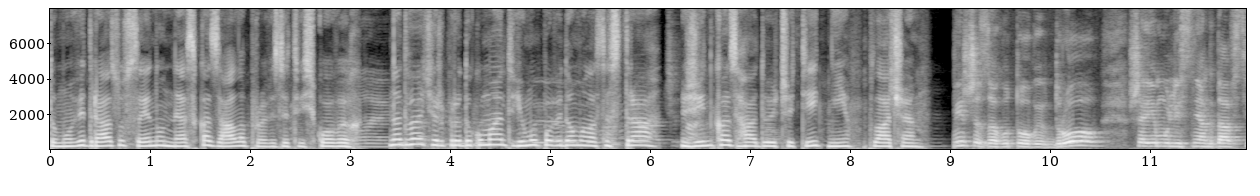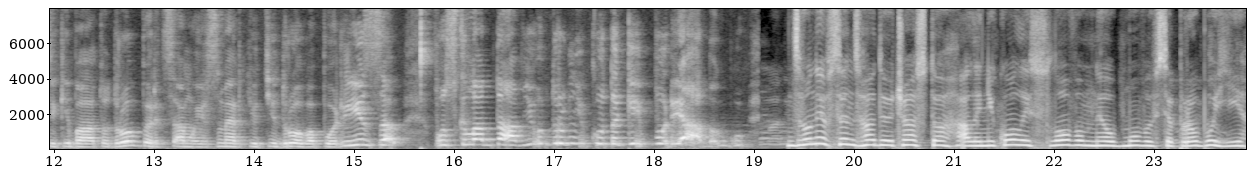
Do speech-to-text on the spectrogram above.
тому відразу сину не сказала про візит військових. Надвечір про документ йому повідомила сестра. Жінка, згадуючи ті дні, плаче. Він ще заготовив дров, ще йому лісняк дав стільки багато дров, перед самою смертю ті дрова порізав, поскладав, його в дровніку такий порядок був. Дзвонив син, згадує часто, але ніколи й словом не обмовився про бої,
